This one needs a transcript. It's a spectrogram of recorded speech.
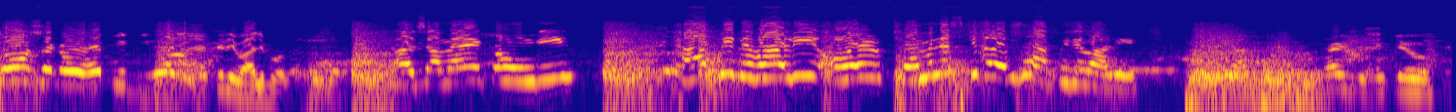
ज़ोर से कहो हैप्पी दिवाली। हैप्पी दिवाली बोल हैं अच्छा मैं कहूँगी हैप्पी दिवाली और तरफ़ वाली। थैंक यू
